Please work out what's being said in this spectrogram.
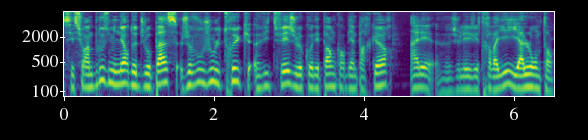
c'est sur un blues mineur de Joe Pass. Je vous joue le truc vite fait, je le connais pas encore bien par cœur. Allez, euh, je l'ai travaillé il y a longtemps.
